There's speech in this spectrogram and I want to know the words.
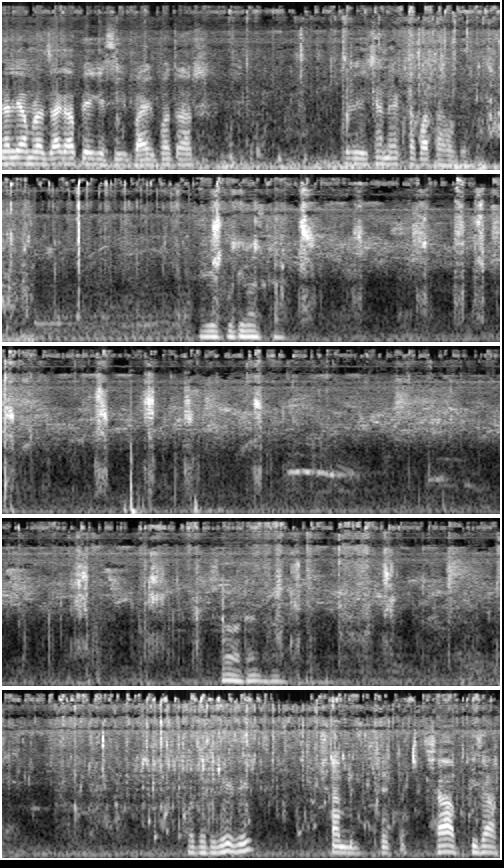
ফাইনালি আমরা জায়গা পেয়ে গেছি বাইর পাতার। তো এইখানে একটা পাতা হবে। এই যে পুঁটি মাছ খা হ্যাঁ ঠিক আছে। কত দিবি দিই সাবিত একটা সাপ কি সাপ?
